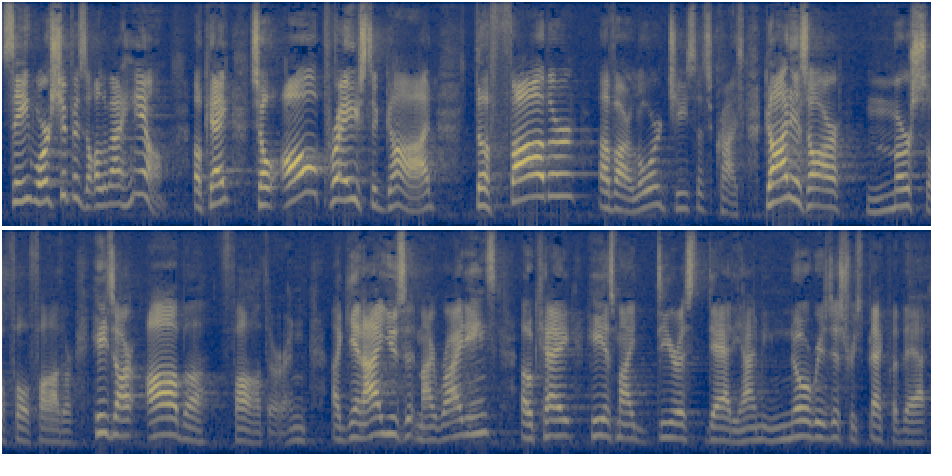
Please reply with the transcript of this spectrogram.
See, worship is all about Him. Okay? So, all praise to God, the Father of our Lord Jesus Christ. God is our merciful Father, He's our Abba father. And again, I use it in my writings, okay? He is my dearest daddy. I mean, no disrespect for that.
